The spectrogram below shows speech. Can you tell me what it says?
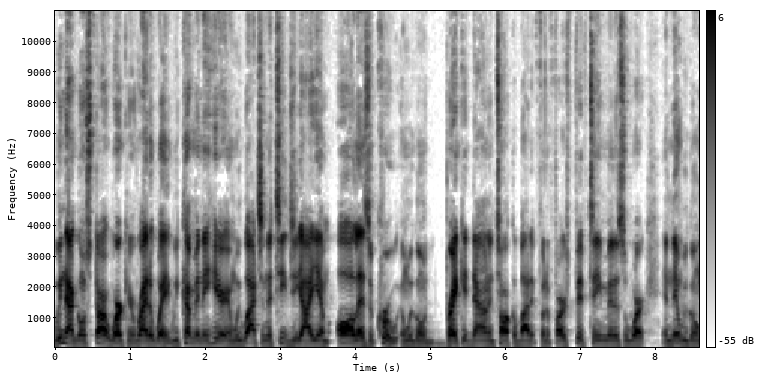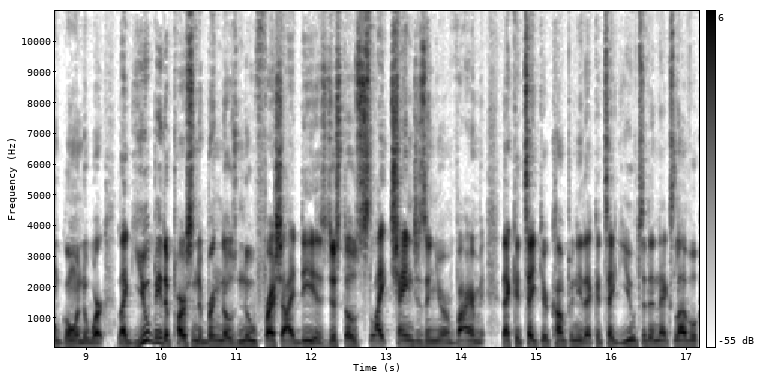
we're not gonna start working right away. We coming in here and we watching the TGIM all as a crew, and we're gonna break it down and talk about it for the first 15 minutes of work, and then we're gonna go into work. Like you be the person to bring those new, fresh ideas, just those slight changes in your environment that could take your company, that could take you to the next level,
